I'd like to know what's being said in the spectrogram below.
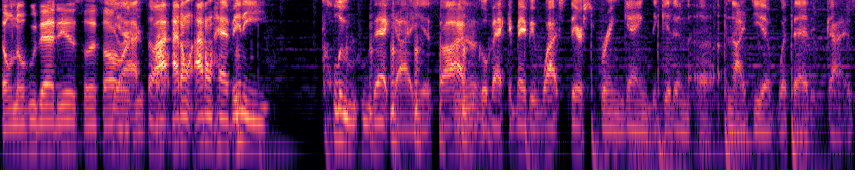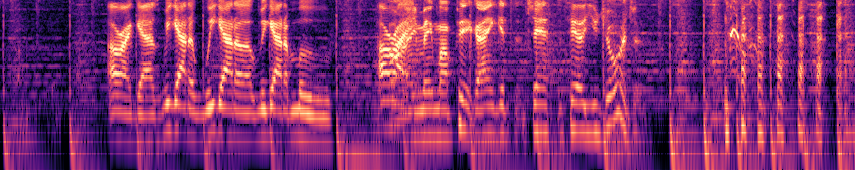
Don't know who that is, so that's already. yeah, a so I, I don't I don't have any clue who that guy is. So I have to go back and maybe watch their spring game to get an uh, an idea of what that guy is. Talking All right, guys, we gotta we gotta we gotta move. All right, I right, ain't make my pick. I ain't get the chance to tell you Georgia.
